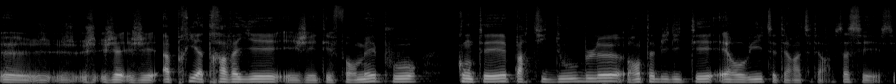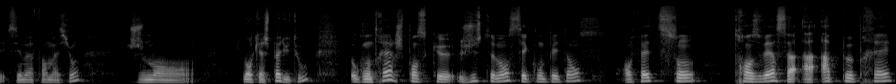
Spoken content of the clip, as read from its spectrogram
j'ai appris à travailler et j'ai été formé pour compter, partie double, rentabilité, ROI, etc. etc. Ça, c'est ma formation. Je m'en m'en cache pas du tout. Au contraire, je pense que justement, ces compétences, en fait, sont transverse à, à, peu près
